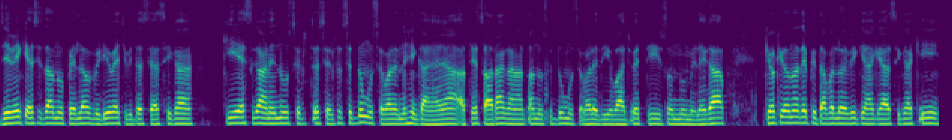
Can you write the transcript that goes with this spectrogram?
ਜਿਵੇਂ ਕਿ ਅਸੀਂ ਤੁਹਾਨੂੰ ਪਹਿਲਾਂ ਵੀਡੀਓ ਵਿੱਚ ਵੀ ਦੱਸਿਆ ਸੀਗਾ ਕਿ ਇਸ ਗਾਣੇ ਨੂੰ ਸਿਰਫ ਤੇ ਸਿਰਫ ਸਿੱਧੂ ਮੂਸੇਵਾਲੇ ਨੇ ਹੀ ਗਾਇਆ ਆ ਅਤੇ ਸਾਰਾ ਗਾਣਾ ਤੁਹਾਨੂੰ ਸਿੱਧੂ ਮੂਸੇਵਾਲੇ ਦੀ ਆਵਾਜ਼ ਵਿੱਚ ਹੀ ਸੁਣਨ ਨੂੰ ਮਿਲੇਗਾ। ਕਿਉਂਕਿ ਉਹਨਾਂ ਦੇ ਪਿਤਾ ਵੱਲੋਂ ਇਹ ਵੀ ਕਿਹਾ ਗਿਆ ਸੀਗਾ ਕਿ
